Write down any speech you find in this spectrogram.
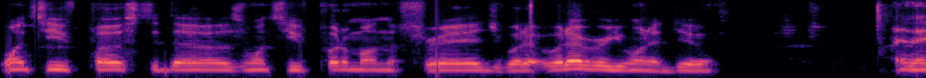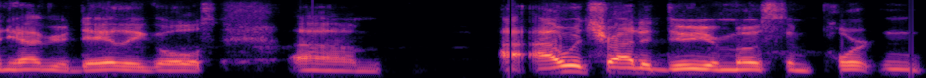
once you've posted those, once you've put them on the fridge, whatever you want to do, and then you have your daily goals. Um, I would try to do your most important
